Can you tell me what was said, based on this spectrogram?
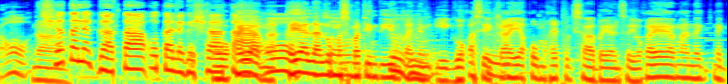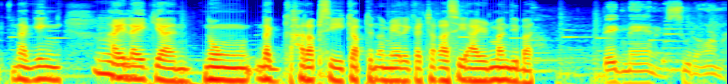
Oh, na- siya talaga, tao talaga siya, Oh, tao. kaya nga, kaya lalo So, mas matindi yung kanyang ego kasi Mm. kaya ko makipagsabayan sa iyo. Kaya nga nag, nag, naging Mm. highlight 'yan nung nagharap si Captain America tsaka si Iron Man, 'di ba? Big man in a suit of armor.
